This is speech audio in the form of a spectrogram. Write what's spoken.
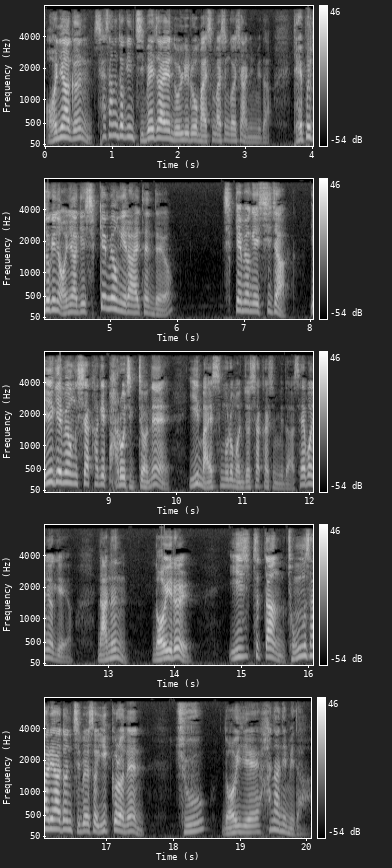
언약은 세상적인 지배자의 논리로 말씀하신 것이 아닙니다. 대표적인 언약이 10계명이라 할 텐데요. 10계명의 시작, 1계명 시작하기 바로 직전에 이 말씀으로 먼저 시작하십니다. 세 번역이에요. 나는 너희를 이집트 땅 종살이 하던 집에서 이끌어낸 주 너희의 하나님이다.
